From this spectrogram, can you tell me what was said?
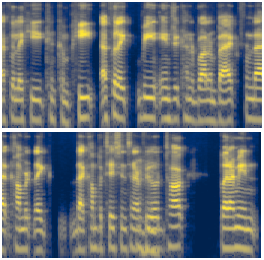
I feel like he can compete. I feel like being injured kind of brought him back from that com- like that competition center mm-hmm. field talk. But I mean,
